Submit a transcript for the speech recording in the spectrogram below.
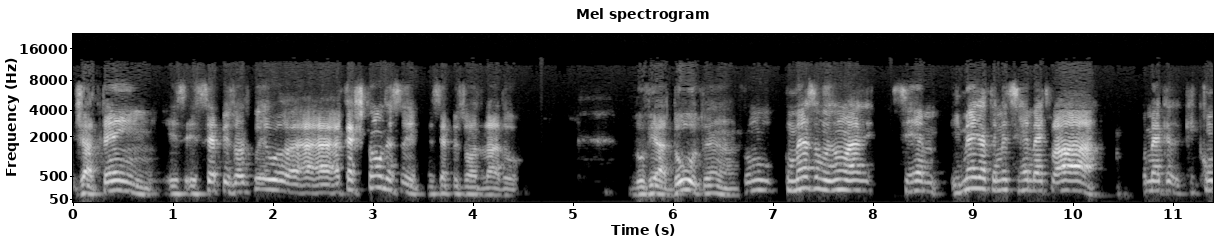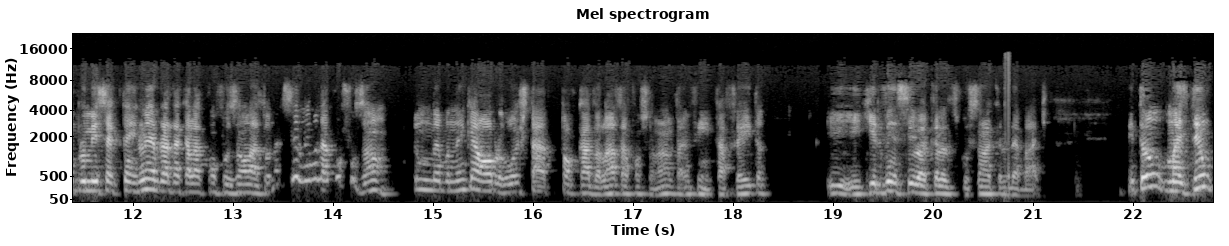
Já tem esse, esse episódio, eu, a, a, questão desse, desse episódio lá do, do viaduto, né? começa a se, imediatamente se remete para ah, como é que, que, compromisso é que tem? Lembra daquela confusão lá toda? Você lembra da confusão. Eu não lembro nem que a obra hoje está tocada lá, está funcionando, tá, enfim, está feita, e, e, que ele venceu aquela discussão, aquele debate. Então, mas tem,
